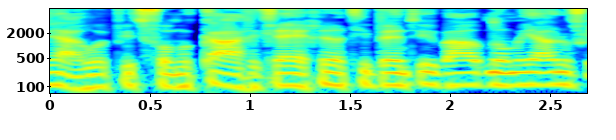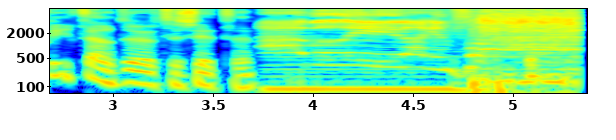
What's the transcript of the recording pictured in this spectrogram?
ja, hoe heb je het voor elkaar gekregen dat die band überhaupt nog met jou in een vliegtuig durft te zitten? I believe I can fly.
